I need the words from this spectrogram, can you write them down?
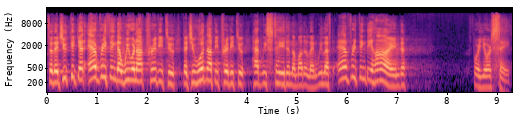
so that you could get everything that we were not privy to, that you would not be privy to had we stayed in the motherland. We left everything behind for your sake.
